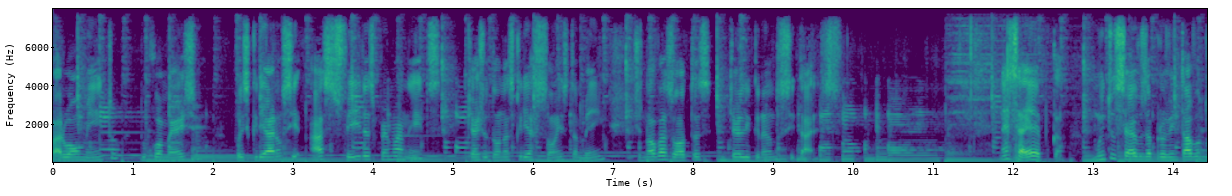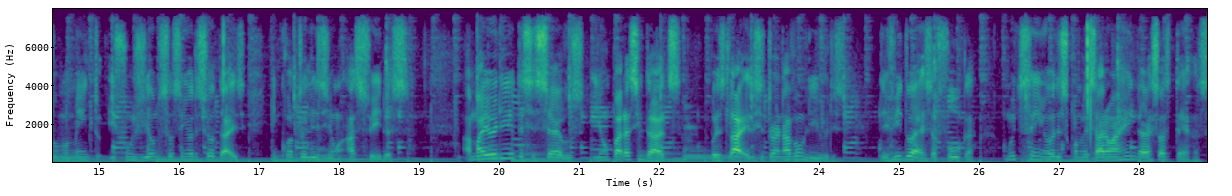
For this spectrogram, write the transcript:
para o aumento do comércio, pois criaram-se as feiras permanentes, que ajudou nas criações também de novas rotas interligando cidades. Nessa época, Muitos servos aproveitavam do momento e fugiam dos seus senhores feudais enquanto eles iam às feiras. A maioria desses servos iam para as cidades, pois lá eles se tornavam livres. Devido a essa fuga, muitos senhores começaram a arrendar suas terras,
